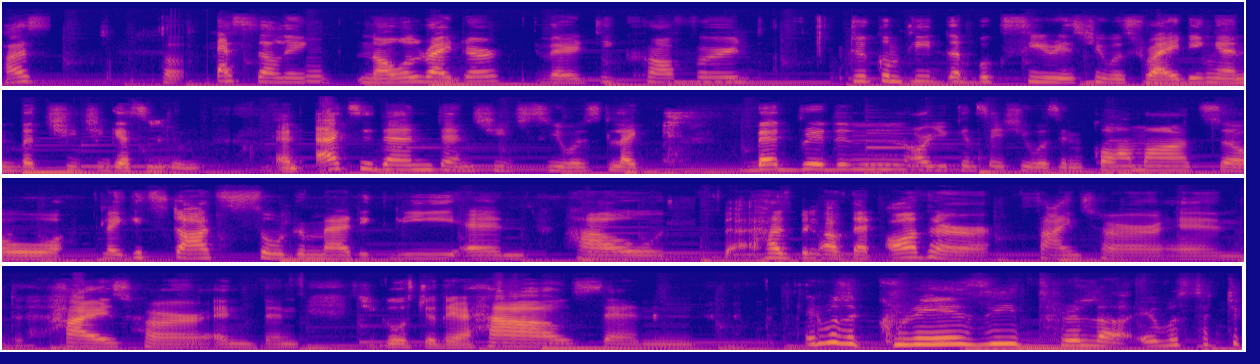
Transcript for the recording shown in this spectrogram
husband, a best-selling novel writer, Verity Crawford, to complete the book series she was writing. And but she, she gets into an accident and she she was like bedridden or you can say she was in coma so like it starts so dramatically and how the husband of that author finds her and hires her and then she goes to their house and It was a crazy thriller. It was such a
